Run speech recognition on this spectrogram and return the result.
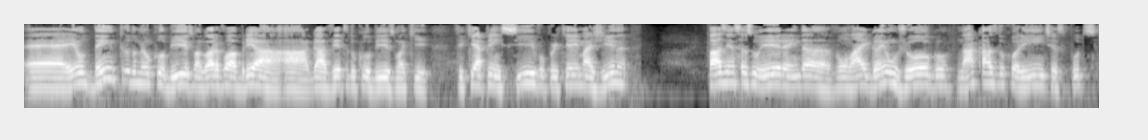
É, eu, dentro do meu clubismo, agora vou abrir a, a gaveta do clubismo aqui. Fiquei apreensivo, porque imagina, fazem essa zoeira, ainda vão lá e ganham um jogo na casa do Corinthians. Putz,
